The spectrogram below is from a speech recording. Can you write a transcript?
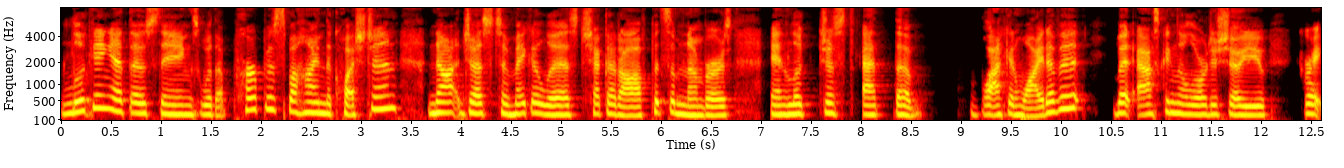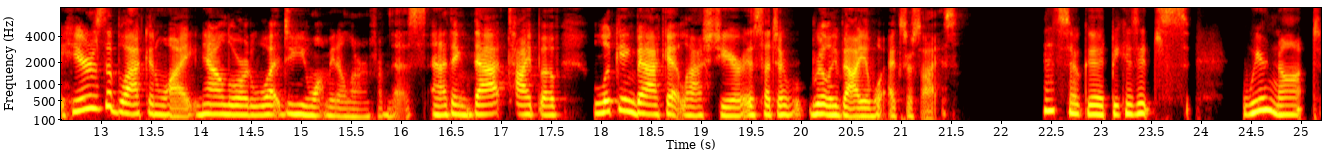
looking at those things with a purpose behind the question, not just to make a list, check it off, put some numbers and look just at the black and white of it, but asking the Lord to show you, great, here's the black and white. Now, Lord, what do you want me to learn from this? And I think that type of looking back at last year is such a really valuable exercise. That's so good because it's, we're not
